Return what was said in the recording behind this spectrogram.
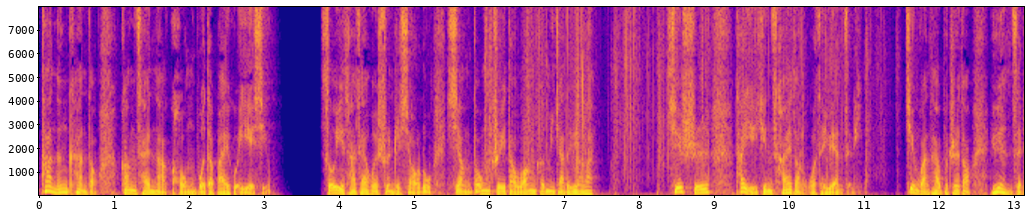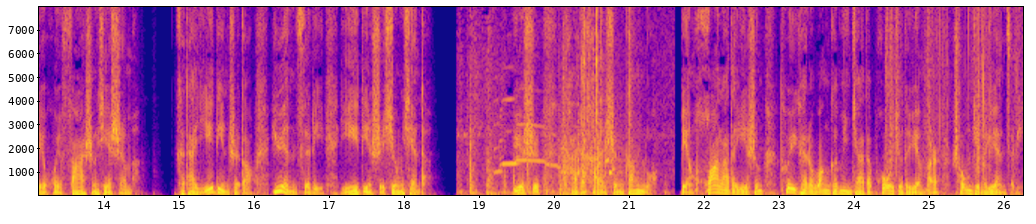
她能看到刚才那恐怖的百鬼夜行。所以他才会顺着小路向东追到王革命家的院外。其实他已经猜到了我在院子里，尽管他不知道院子里会发生些什么，可他一定知道院子里一定是凶险的。于是他的喊声刚落，便哗啦的一声推开了王革命家的破旧的院门，冲进了院子里。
